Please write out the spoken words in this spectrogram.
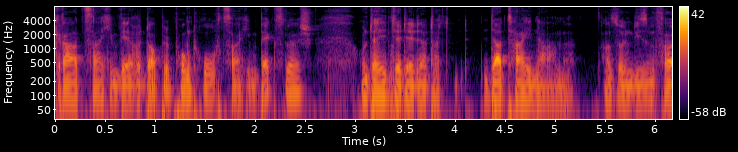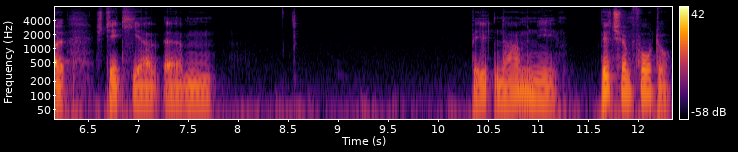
Gradzeichen wäre Doppelpunkt, Hochzeichen Backslash und dahinter der Dateiname. Also in diesem Fall steht hier ähm, Bildname, nee, Bildschirmfoto.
